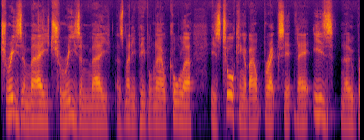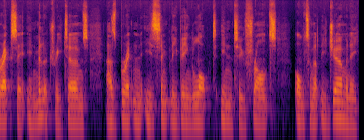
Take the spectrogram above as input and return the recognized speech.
Theresa May, Theresa May, as many people now call her, is talking about Brexit. There is no Brexit in military terms, as Britain is simply being locked into France, ultimately Germany.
